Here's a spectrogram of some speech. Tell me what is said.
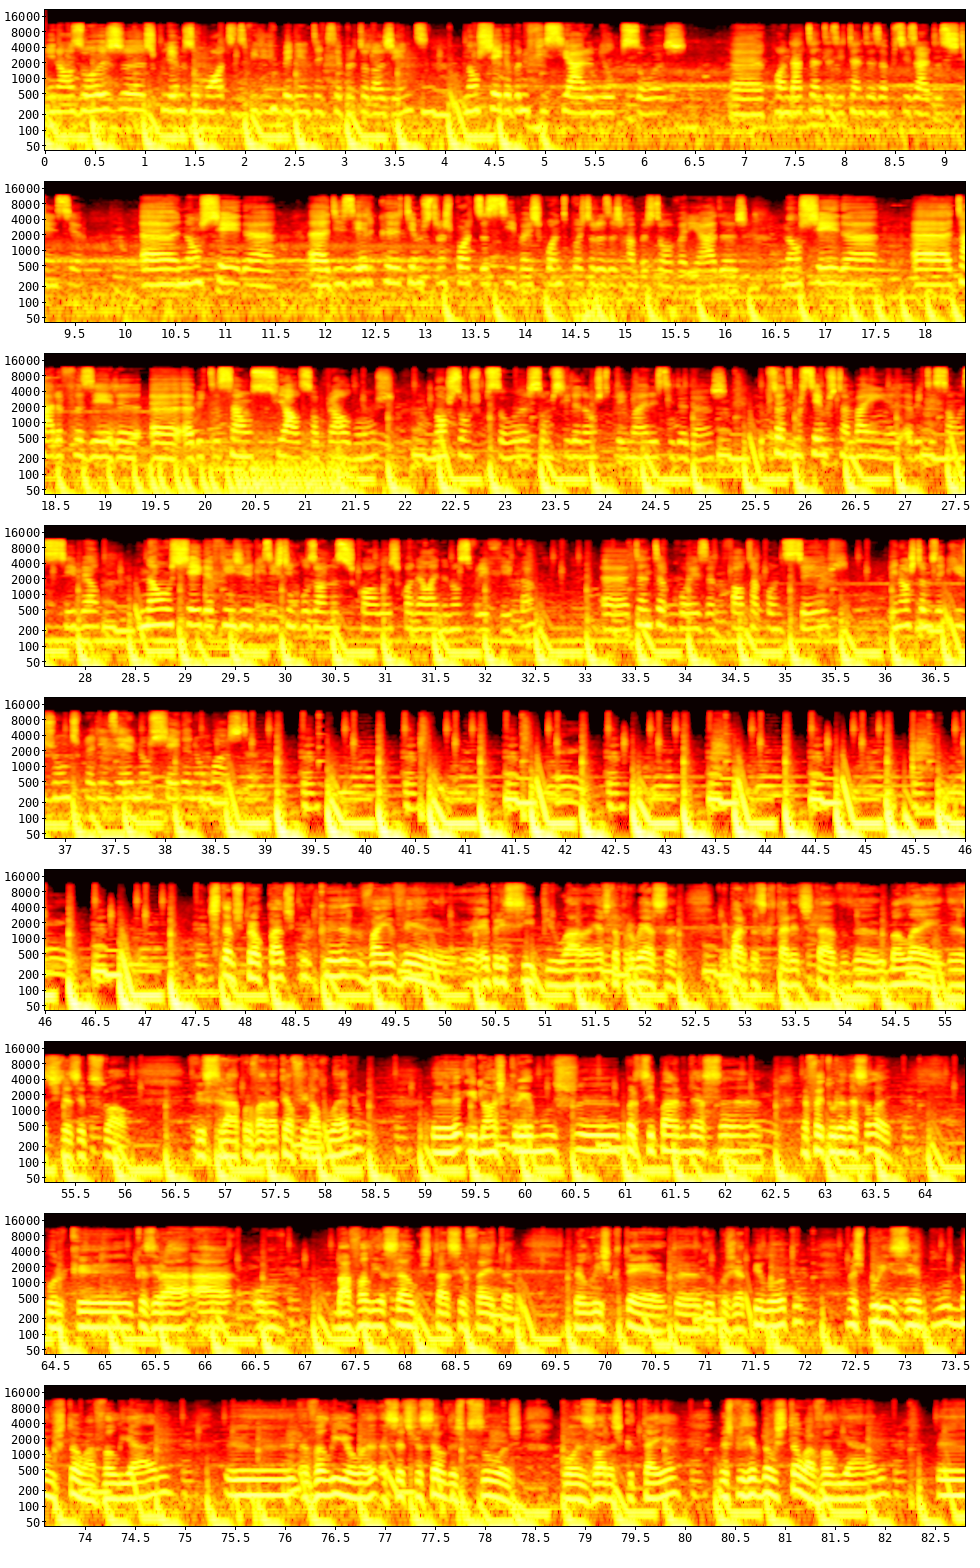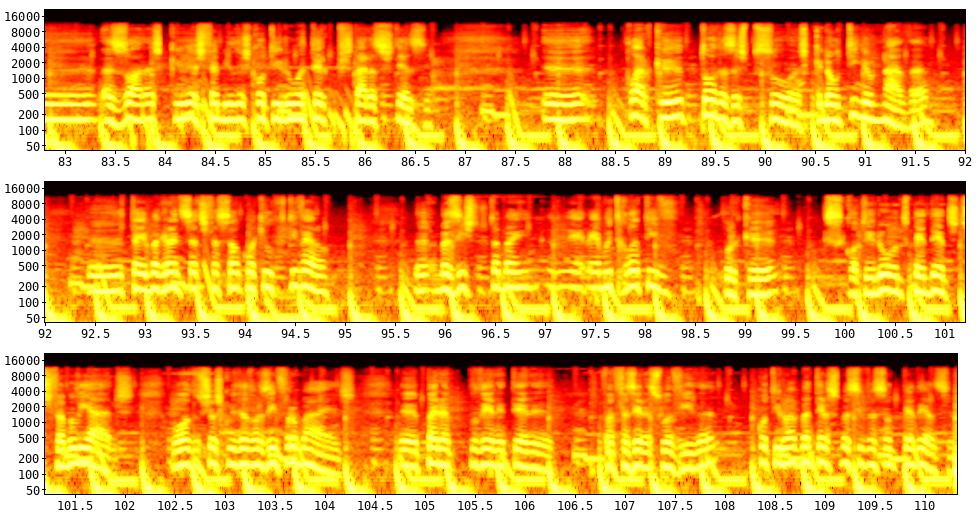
e nós hoje escolhemos o mote de vida independente tem que ser para toda a gente. Não chega a beneficiar mil pessoas uh, quando há tantas e tantas a precisar de assistência. Uh, não chega a dizer que temos transportes acessíveis quando depois todas as rampas estão avariadas. Não chega a estar a fazer a habitação social só para alguns. Nós somos pessoas, somos cidadãos de primeira e cidadãs e, portanto, merecemos também habitação acessível. Não chega a fingir que existe inclusão nas escolas quando ela ainda não se verifica. Uh, tanta coisa que falta acontecer e nós estamos aqui juntos para dizer não chega, não basta. Estamos preocupados porque vai haver, em princípio, esta promessa por parte da Secretária de Estado de uma lei de assistência pessoal que será aprovada até ao final do ano eh, e nós queremos eh, participar dessa, da feitura dessa lei. Porque, quer dizer, há, há uma avaliação que está a ser feita pelo ISCTE do projeto piloto, mas, por exemplo, não estão a avaliar uh, avaliam a, a, satisfação das pessoas com as horas que têm, mas, por exemplo, não estão a avaliar uh, as horas que as famílias continuam a ter que prestar assistência. Uh, claro que todas as pessoas que não tinham nada têm uma grande satisfação com aquilo que tiveram. Mas isto também é, é muito relativo, porque se continuam dependentes dos familiares ou dos seus cuidadores informais eh, para poderem ter, para fazer a sua vida, continua a manter-se numa situação de dependência.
